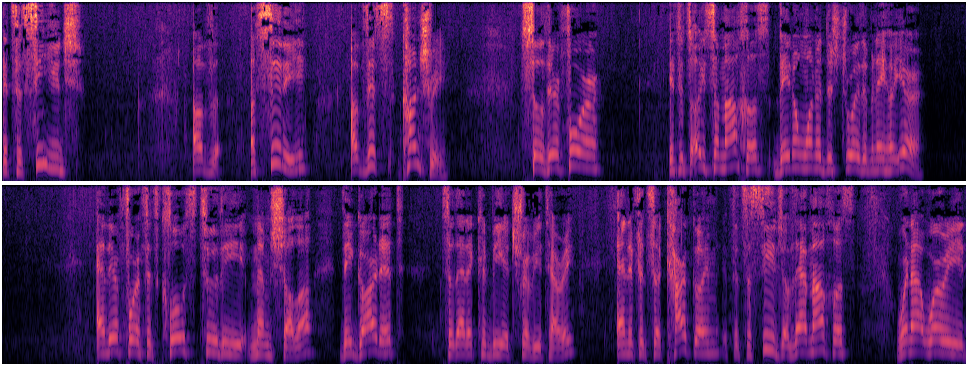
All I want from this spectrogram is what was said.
It's a siege of a city of this country. So therefore, if it's Oisa Malchus, they don't want to destroy the Bnei Ha'ir. And therefore, if it's close to the Memshala, they guard it so that it could be a tributary. And if it's a Karkoim, if it's a siege of that Malchus, we're not worried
